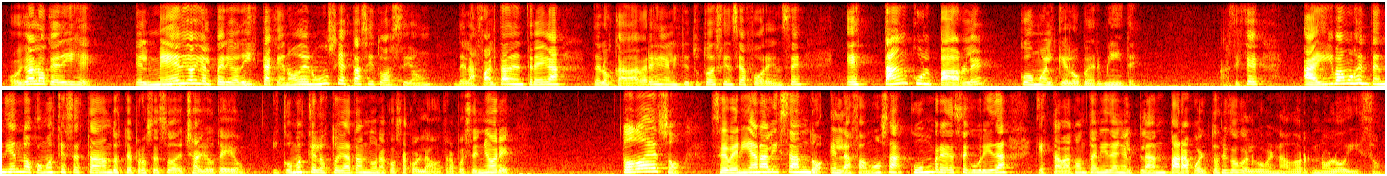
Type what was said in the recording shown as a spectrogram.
Oiga lo que dije, el medio y el periodista que no denuncia esta situación de la falta de entrega de los cadáveres en el Instituto de Ciencia Forense es tan culpable como el que lo permite. Así que ahí vamos entendiendo cómo es que se está dando este proceso de chayoteo y cómo es que lo estoy atando una cosa con la otra. Pues señores, todo eso se venía analizando en la famosa cumbre de seguridad que estaba contenida en el plan para Puerto Rico que el gobernador no lo hizo.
